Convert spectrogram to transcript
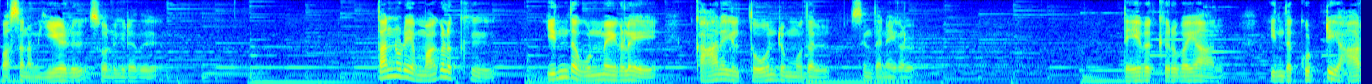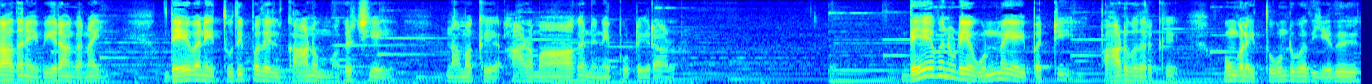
வசனம் ஏழு சொல்கிறது தன்னுடைய மகளுக்கு இந்த உண்மைகளே காலையில் தோன்றும் முதல் சிந்தனைகள். தேவ கிருபையால் இந்த குட்டி ஆராதனை வீராங்கனை தேவனை துதிப்பதில் காணும் மகிழ்ச்சியை நமக்கு ஆழமாக நினைப்பூட்டுகிறாள். தேவனுடைய உண்மையை பற்றி பாடுவதற்கு உங்களை தூண்டுவது எது?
